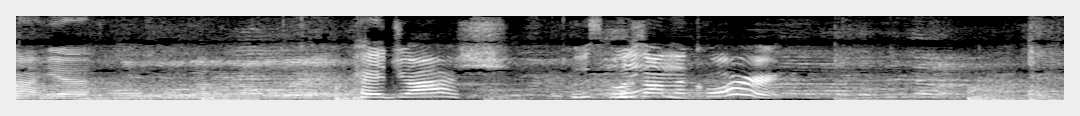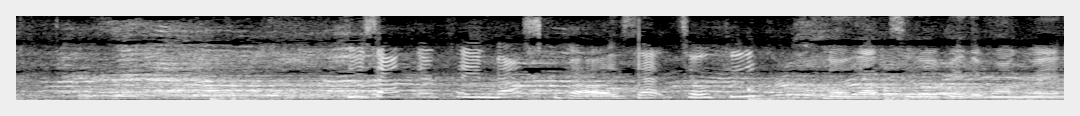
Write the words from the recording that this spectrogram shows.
Not yet. Hey, Josh. Who's, Who's on the court? Who's playing basketball? Is that Sophie? No, that's it'll be the wrong way.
